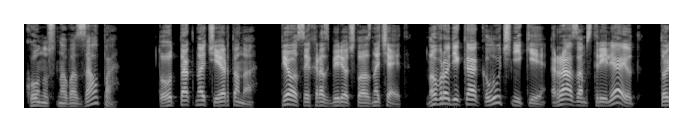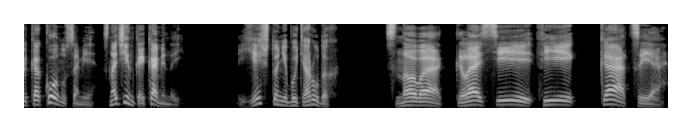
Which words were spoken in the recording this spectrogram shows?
Конусного залпа? Тут так начертано. Пес их разберет, что означает. Но вроде как лучники разом стреляют, только конусами, с начинкой каменной. Есть что-нибудь о рудах? Снова классификация.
